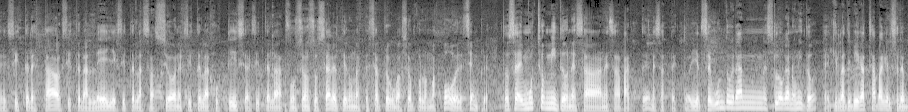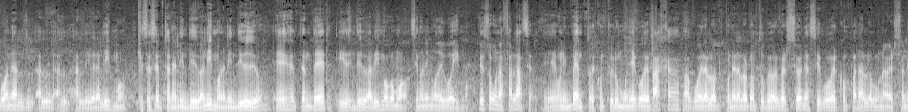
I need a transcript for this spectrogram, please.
Existe el Estado, existe las leyes, existe la sanción, existe la justicia, existe la función social. Él tiene una especial preocupación por los más pobres siempre. Entonces hay mucho mito en esa, en esa parte, en ese aspecto. Y el segundo gran eslogan o mito, eh, que es la típica chapa que se le pone al, al, al, liberalismo, que se centra en el individualismo, en el individuo, es entender individualismo como sinónimo de egoísmo. Eso es una falacia, es un invento, es construir un muñeco de paja para poder poner al otro en tu peor versión y así poder compararlo con una versión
